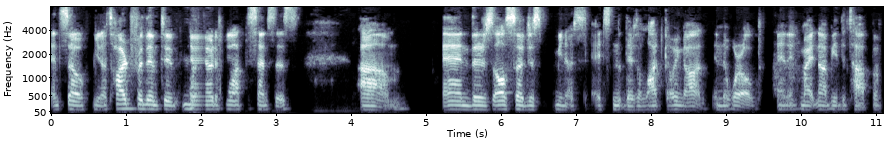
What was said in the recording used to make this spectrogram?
and so you know it's hard for them to know to fill out the census. Um, and there's also just you know it's, it's there's a lot going on in the world, and it might not be the top of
